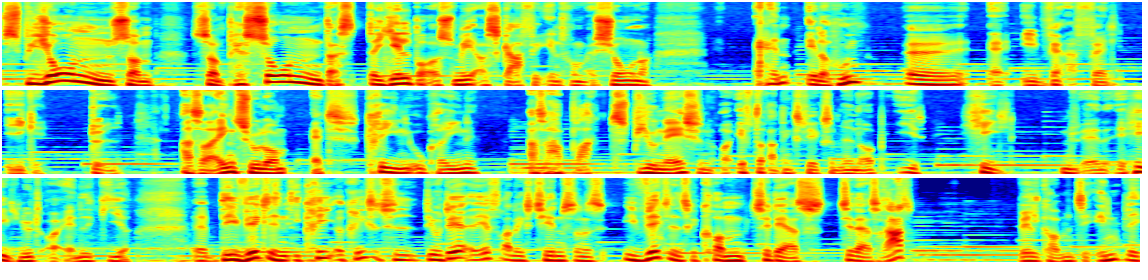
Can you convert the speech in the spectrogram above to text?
Spionen som, som personen, der, der hjælper os med at skaffe informationer, han eller hun øh, er i hvert fald ikke død. Altså, der er ingen tvivl om, at krigen i Ukraine altså har bragt spionagen og efterretningsvirksomheden op i et helt et helt nyt og andet gear. Øh, det er i virkeligheden i krig og krisetid, det er jo der, at efterretningstjenesterne i virkeligheden skal komme til deres, til deres ret. Velkommen til Indblik,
